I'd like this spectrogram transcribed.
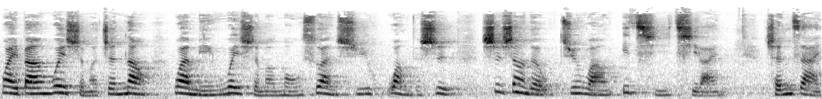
外邦为什么争闹？万民为什么谋算虚妄的事？世上的君王一起起来，臣宰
